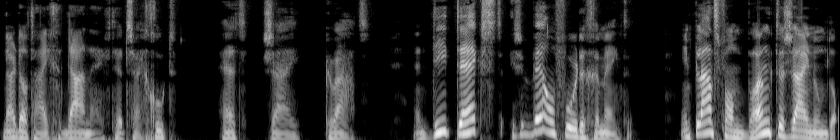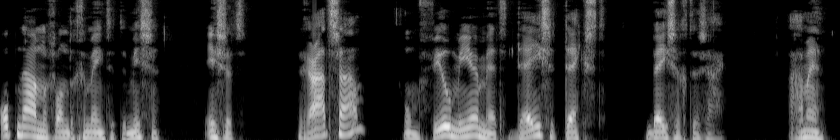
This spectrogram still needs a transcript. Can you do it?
nadat hij gedaan heeft, het zij goed, het zij kwaad. En die tekst is wel voor de gemeente. In plaats van bang te zijn om de opname van de gemeente te missen, is het raadzaam om veel meer met deze tekst bezig te zijn. Amen.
